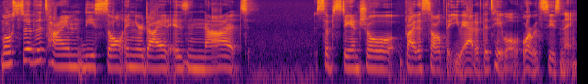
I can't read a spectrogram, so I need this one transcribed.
most of the time the salt in your diet is not substantial by the salt that you add at the table or with seasoning.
